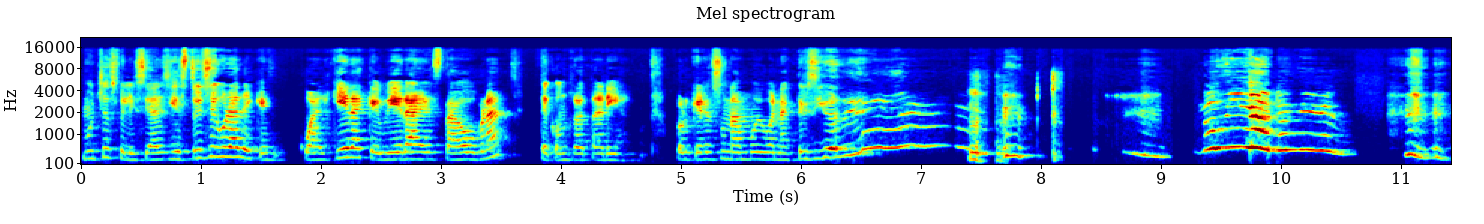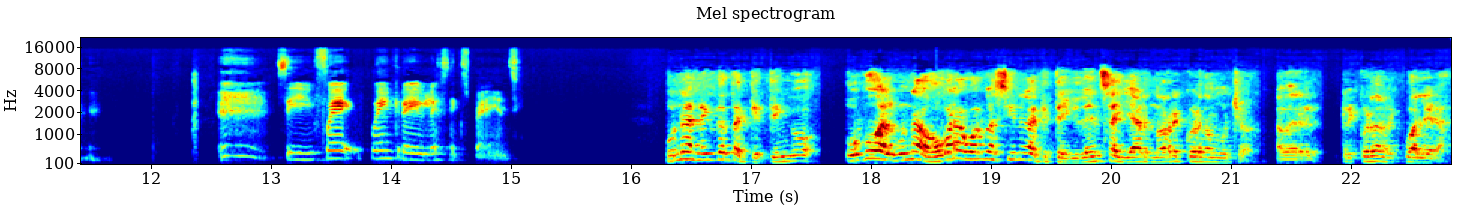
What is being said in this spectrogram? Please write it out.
muchas felicidades. Y estoy segura de que cualquiera que viera esta obra te contrataría, porque eres una muy buena actriz. Y yo de... no digas, no digas. sí, fue, fue increíble esa experiencia. Una anécdota que tengo, ¿hubo alguna obra o algo así en la que te ayudé a ensayar? No recuerdo mucho. A ver, recuérdame cuál era.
